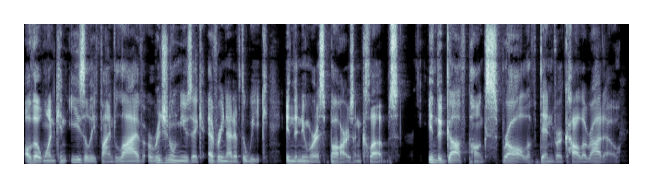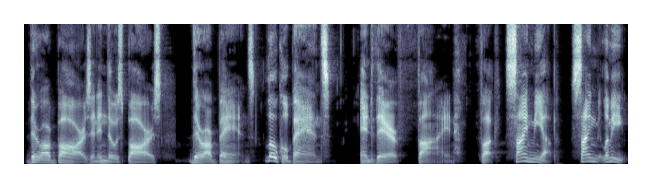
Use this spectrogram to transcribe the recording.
although one can easily find live, original music every night of the week in the numerous bars and clubs. In the goth punk sprawl of Denver, Colorado, there are bars, and in those bars, there are bands, local bands, and they're fine. Fuck, sign me up. Sign me. Let me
